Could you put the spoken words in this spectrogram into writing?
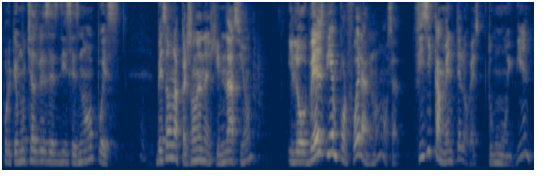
porque muchas veces dices, no, pues ves a una persona en el gimnasio y lo ves bien por fuera, ¿no? O sea, físicamente lo ves tú muy bien,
